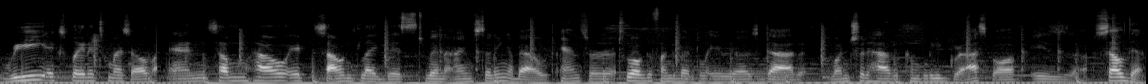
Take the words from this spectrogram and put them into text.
re explain it to myself, and somehow it sounds like this when I'm studying about cancer. Two of the fundamental areas that one should have a complete grasp of is uh, cell death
